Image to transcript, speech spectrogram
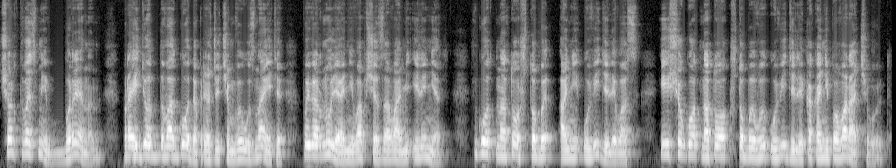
Черт возьми, Бреннан, пройдет два года, прежде чем вы узнаете, повернули они вообще за вами или нет. Год на то, чтобы они увидели вас, и еще год на то, чтобы вы увидели, как они поворачивают.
